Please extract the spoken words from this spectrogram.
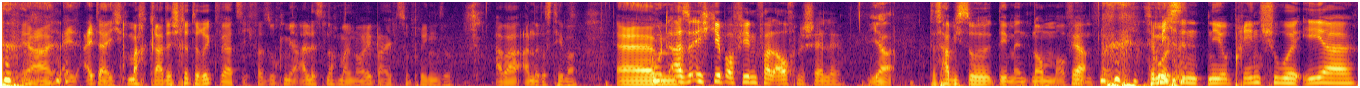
Ja, ey, Alter, ich mache gerade Schritte rückwärts. Ich versuche mir alles nochmal neu beizubringen. So. Aber anderes Thema. Ähm, Gut, also ich gebe auf jeden Fall auch eine Schelle. ja, das habe ich so dem entnommen auf Ja. jeden Fall. Für mich sind Neoprenschuhe eher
